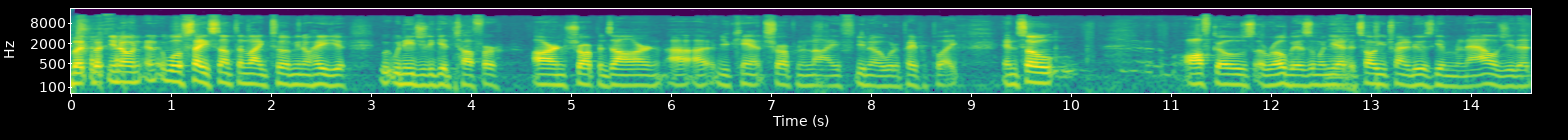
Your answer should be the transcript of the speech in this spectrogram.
but but you know, and, and, we'll say something like to them, you know, hey, you, we, we need you to get tougher. Iron sharpens iron. Uh you can't sharpen a knife, you know, with a paper plate. And so off goes aerobism when yet yeah. it's all you're trying to do is give them an analogy that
